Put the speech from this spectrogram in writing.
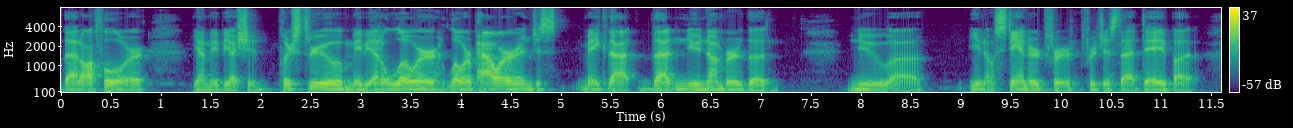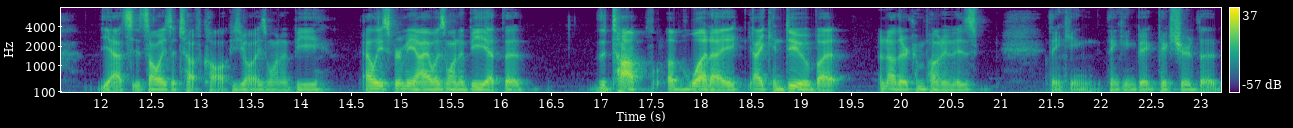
that awful, or yeah, maybe I should push through, maybe at a lower lower power and just make that that new number the new uh, you know standard for for just that day. But yeah, it's it's always a tough call because you always want to be. At least for me, I always want to be at the the top of what I I can do. But another component is thinking thinking big picture, the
